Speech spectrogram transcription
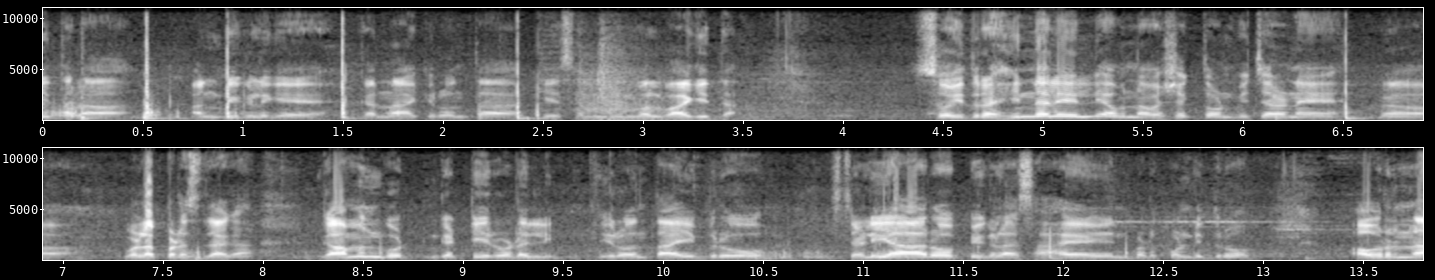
ಈ ಥರ ಅಂಗಡಿಗಳಿಗೆ ಕನ್ನ ಹಾಕಿರುವಂಥ ಕೇಸಲ್ಲಿ ಇನ್ವಾಲ್ವ್ ಆಗಿದ್ದ. ಸೊ, ಇದರ ಹಿನ್ನೆಲೆಯಲ್ಲಿ ಅವನ ವಶಕ್ಕೆ ತಗೊಂಡು ವಿಚಾರಣೆ ಒಳಪಡಿಸಿದಾಗ ಗಾಮನ್ಗೋಟ್ ಗಟ್ಟಿ ರೋಡಲ್ಲಿ ಇರುವಂಥ ಇಬ್ಬರು ಸ್ಥಳೀಯ ಆರೋಪಿಗಳ ಸಹಾಯ ಏನು ಪಡ್ಕೊಂಡಿದ್ರು, ಅವ್ರನ್ನ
